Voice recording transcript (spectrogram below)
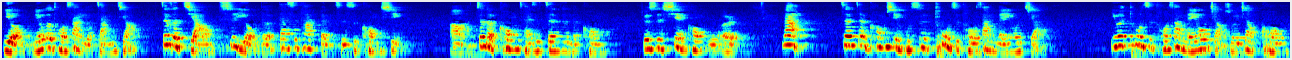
有牛的头上有长角，这个角是有的，但是它本质是空性，啊，这个空才是真正的空，就是现空无二。那真正空性不是兔子头上没有角，因为兔子头上没有角，所以叫空。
